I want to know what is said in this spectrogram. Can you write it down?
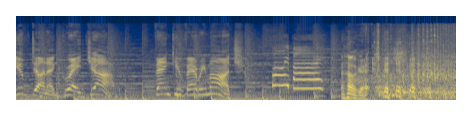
you've done a great job. Thank you very much. Bye-bye. Okay.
